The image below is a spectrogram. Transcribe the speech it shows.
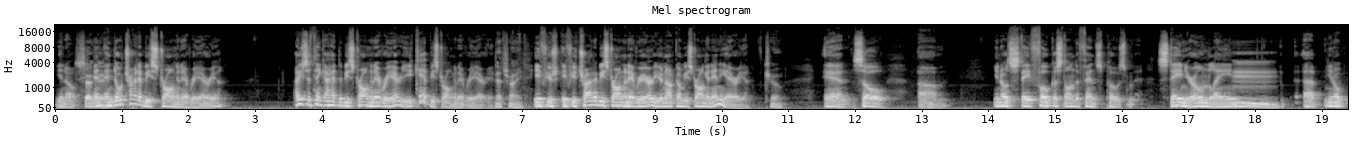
You know, So and good. and don't try to be strong in every area. I used to think I had to be strong in every area. You can't be strong in every area. That's right. If you if you try to be strong in every area, you're not going to be strong in any area. True. And so, um, you know, stay focused on the fence post. Stay in your own lane. Uh, you know,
